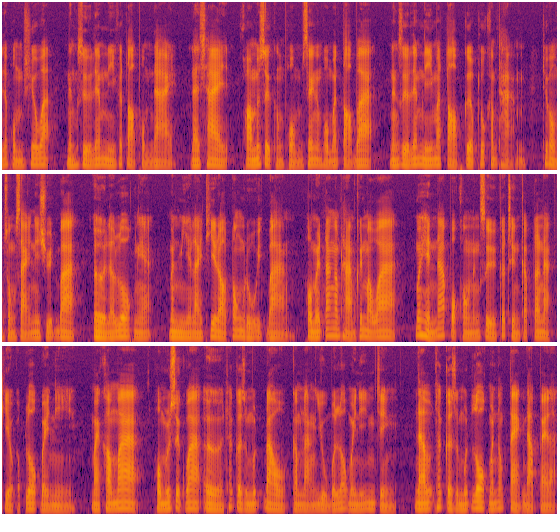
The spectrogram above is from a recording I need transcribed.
และผมเชื่อว่าหนังสือเล่มนี้ก็ตอบผมได้ และใช่ความรู้สึกของผมเซนของผมมันตอบว่าหนังสือเล่มนี้มาตอบเกือบทุกคำถาม ที่ผมสงสัยในชีวิตว่า เออ แล้วโลกเนี้ยมันมีอะไรที่เราต้องรู้อีกบ้าง ผมเลยตั้งคำถามขึ้นมาว่า เมื่อเห็นหน้าปกของหนังสือก็ถึงกับตระหนักเกี่ยวกับโลกใบนี้ หมายความว่าผมรู้สึกว่าเออ ถ้าเกิดสมมติเรากำลังอยู่บนโลกใบนี้จริง ๆ แล้วถ้าเกิดสมมติโลกมันต้องแตกดับไปละ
